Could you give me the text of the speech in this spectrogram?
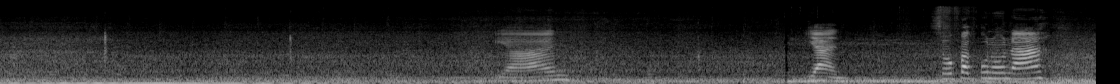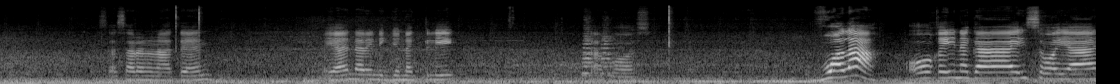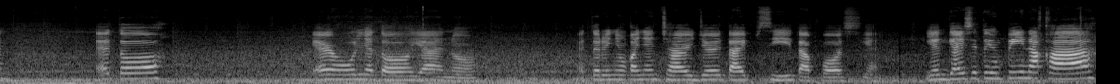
Yan. Yan. So, pag puno na, sasara na natin. Ayan, narinig yung nag-click. Tapos, voila! Okay na guys. So, ayan. Ito, air hole niya to. Yan, no. Ito rin yung kanyang charger type C. Tapos, yan. Yan guys, ito yung pinaka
